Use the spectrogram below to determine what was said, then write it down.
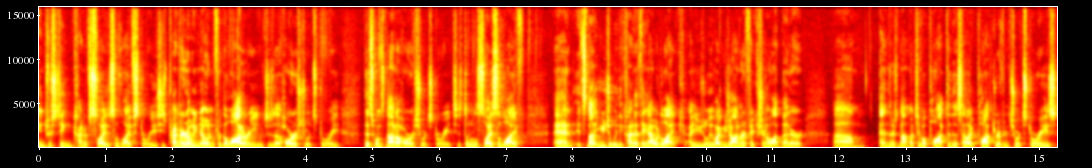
interesting kind of slice of life stories. She's primarily known for The Lottery, which is a horror short story. This one's not a horror short story. It's just a little slice of life. And it's not usually the kind of thing I would like. I usually like genre fiction a lot better. Um, and there's not much of a plot to this. I like plot driven short stories.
